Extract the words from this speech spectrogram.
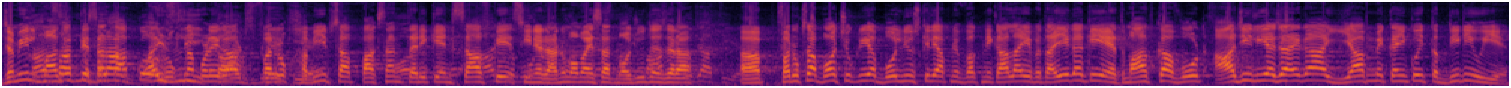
जमील माजत के साथ आपको रोकना पड़ेगा। फरूख हबीब साहब पाकिस्तान तरीके इंसाफ के सीनियर रहनुमा हमारे साथ मौजूद हैं जरा। फरूख साहब बहुत शुक्रिया। बोल न्यूज़ के लिए आपने वक्त निकाला। ये बताइएगा कि एतमाद का वोट आज ही लिया जाएगा या में कहीं कोई तब्दीली हुई है?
